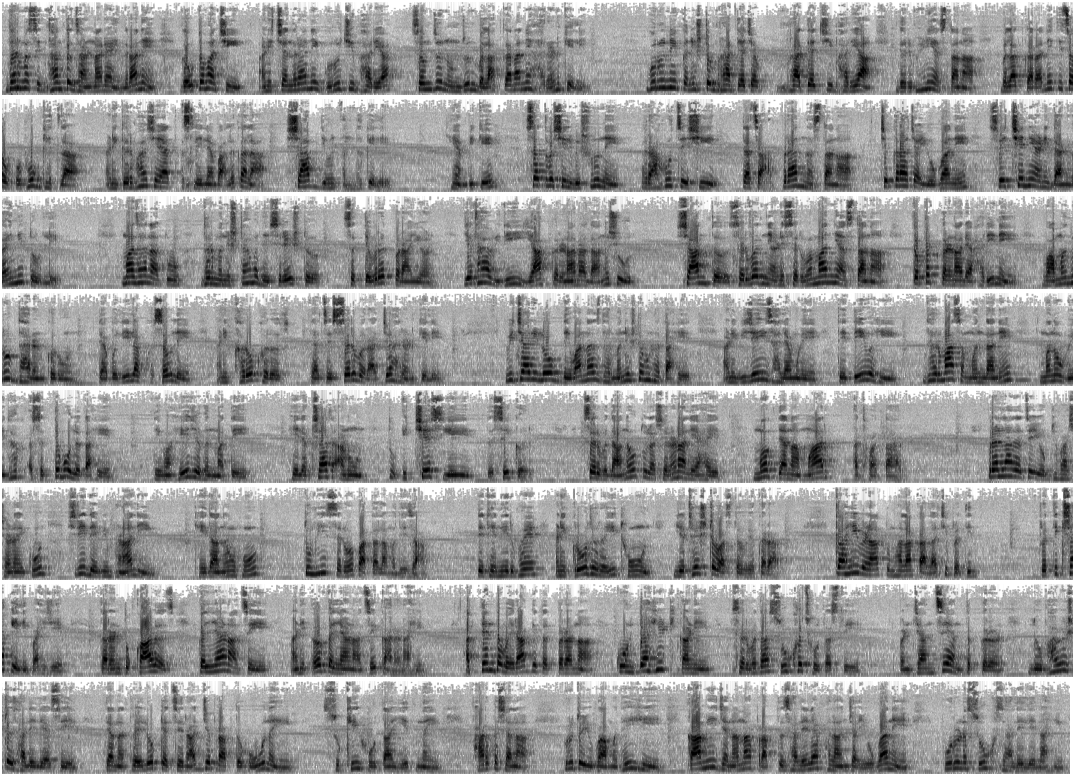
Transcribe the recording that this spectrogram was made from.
धर्म सिद्धांत जाणणाऱ्या इंद्राने गौतमाची आणि चंद्राने गुरुची भार्या समजून उमजून बलात्काराने हरण केली. गुरुने कनिष्ठ भ्रात्याच्या भ्रात्याची भार्या गर्भिणी असताना बलात्काराने तिचा उपभोग घेतला आणि गर्भाशयात असलेल्या बालकाला शाप देऊन अंध केले. हे अंबिके सत्वशील विष्णूने राहूचे शिर त्याचा अपराध नसताना चक्राच्या योगाने स्वेच्छेने आणि दांडगाईने तोडले. माझा नातू धर्मनिष्ठामध्ये श्रेष्ठ सत्यव्रत परायण यथाविधी याग करणारा दानशूर शांत सर्वज्ञ आणि सर्वमान्य असताना कपट करणाऱ्या हरीने वामनरूप धारण करून त्या बलीला फसवले आणि खरोखरच त्याचे सर्व राज्य हरण केले. विचारी लोक देवांनाच धर्मनिष्ठ म्हणत आहेत आणि विजयी झाल्यामुळे ते देवही धर्मासंबंधाने मनोवेधक असत्य बोलत आहेत. तेव्हा हे जगन्माते हे लक्षात आणून तू इच्छेस येईल तसे कर. सर्व दानव तुला शरण आले आहेत मग त्यांना मार अथवा तार. प्रल्हादाचे योग्य भाषण ऐकून श्रीदेवी म्हणाली हे दानव हो तुम्ही सर्व पातालामध्ये जा. तेथे निर्भय आणि क्रोधरहित होऊन यथेष्ट वास्तव्य करा. काही वेळा तुम्हाला कालाची प्रति प्रतीक्षा केली पाहिजे. कारण तो काळच कल्याणाचे आणि अकल्याणाचे कारण आहे. अत्यंत वैराग्य तत्परांना कोणत्याही ठिकाणी सर्वदा सुखच होत असते. पण ज्यांचे अंतःकरण लोभाविष्ट झालेले असेल त्यांना त्रैलोक्याचे राज्य प्राप्त होऊ नये सुखी होता येत नाही. फार कशाला? कृतयुगामध्येही कामी जनांना प्राप्त झालेल्या फलांच्या योगाने पूर्ण सुख झालेले नाही.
